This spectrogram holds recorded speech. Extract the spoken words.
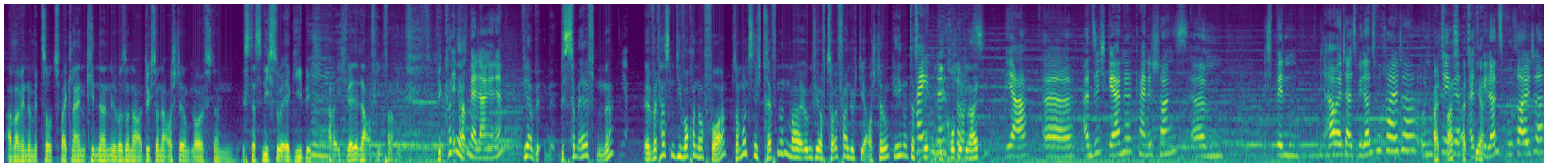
aber wenn du mit so zwei kleinen Kindern über so eine, durch so eine Ausstellung läufst, dann ist das nicht so ergiebig. Aber ich werde da auf jeden Fall noch. Wir können Ist ja, nicht mehr lange, ne? ja bis zum 11., ne? Ja. Äh, was hast du denn die Woche noch vor? Sollen wir uns nicht treffen und mal irgendwie auf Zollverein durch die Ausstellung gehen und das Keine Mikro Chance. begleiten? Ja, äh, an sich gerne, keine Chance. Ähm, ich bin, ich arbeite als Bilanzbuchhalter und Als kriege was? Als als, Bilan- Bilanzbuchhalter.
